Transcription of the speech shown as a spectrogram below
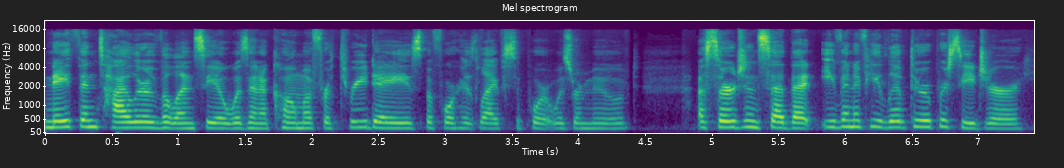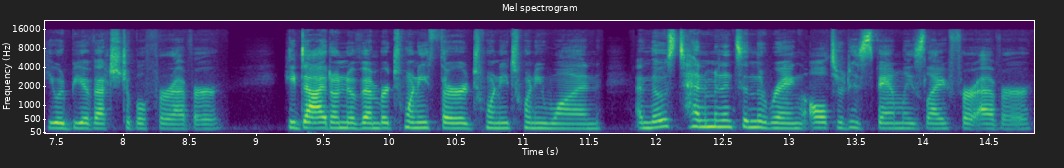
Nathan Tyler Valencia was in a coma for three days before his life support was removed. A surgeon said that even if he lived through a procedure, he would be a vegetable forever. He died on November 23, 2021, and those 10 minutes in the ring altered his family's life forever.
